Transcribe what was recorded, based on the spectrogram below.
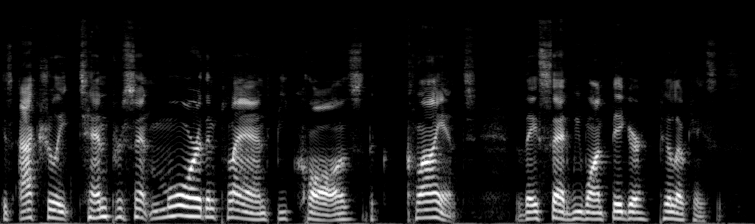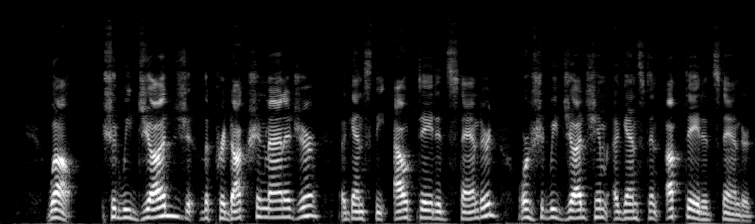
is actually 10% more than planned because the client, they said, we want bigger pillowcases. Well, should we judge the production manager against the outdated standard or should we judge him against an updated standard?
